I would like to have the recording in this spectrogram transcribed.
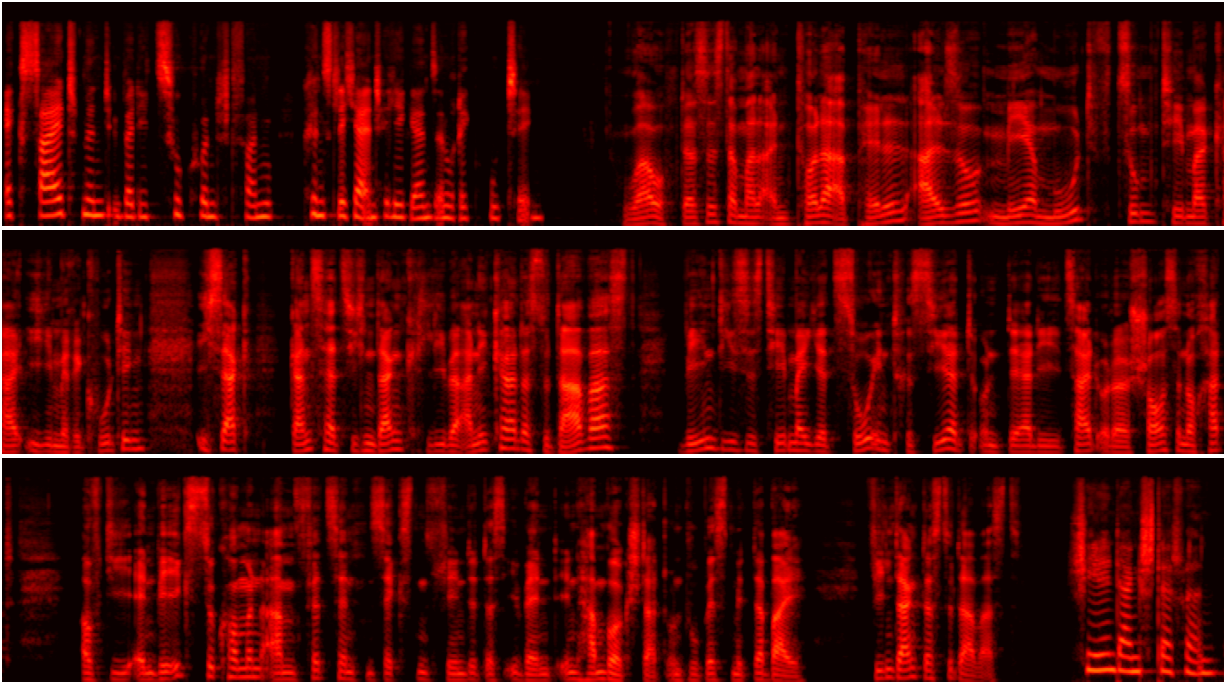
Excitement über die Zukunft von künstlicher Intelligenz im Recruiting. Wow, das ist doch mal ein toller Appell. Also mehr Mut zum Thema KI im Recruiting. Ich sag ganz herzlichen Dank, liebe Annika, dass du da warst. Wen dieses Thema jetzt so interessiert und der die Zeit oder Chance noch hat, auf die NWX zu kommen, am 14.06. findet das Event in Hamburg statt und du bist mit dabei. Vielen Dank, dass du da warst. Vielen Dank, Stefan.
